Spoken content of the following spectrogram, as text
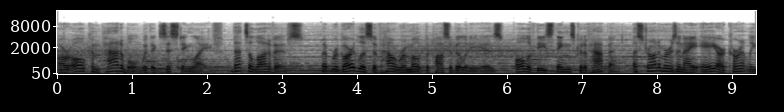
are all compatible with existing life. That's a lot of ifs. But regardless of how remote the possibility is, all of these things could have happened. Astronomers in IA are currently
